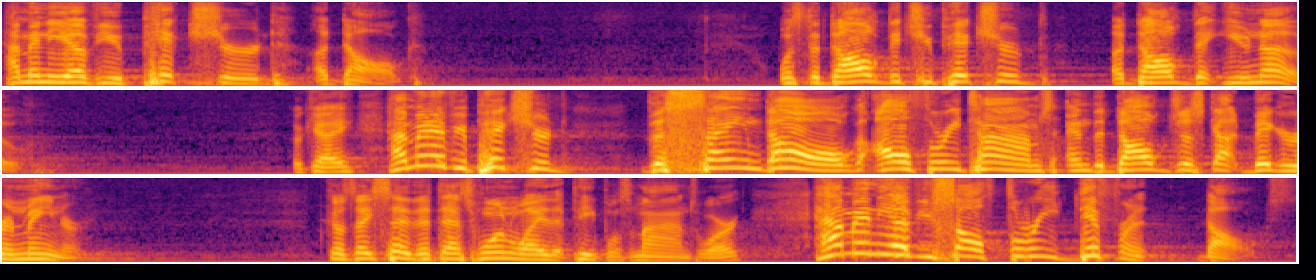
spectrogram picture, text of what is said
How many of you pictured a dog? Was the dog that you pictured a dog that you know? Okay. How many of you pictured the same dog all three times and the dog just got bigger and meaner? Because they say that that's one way that people's minds work. How many of you saw three different dogs?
